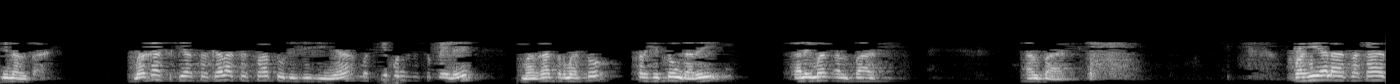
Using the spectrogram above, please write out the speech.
minal ba's. Maka setiap segala sesuatu di sisinya, meskipun itu sepele, maka termasuk terhitung dari kalimat al-bas. Al-bas. فهي لا تكاد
